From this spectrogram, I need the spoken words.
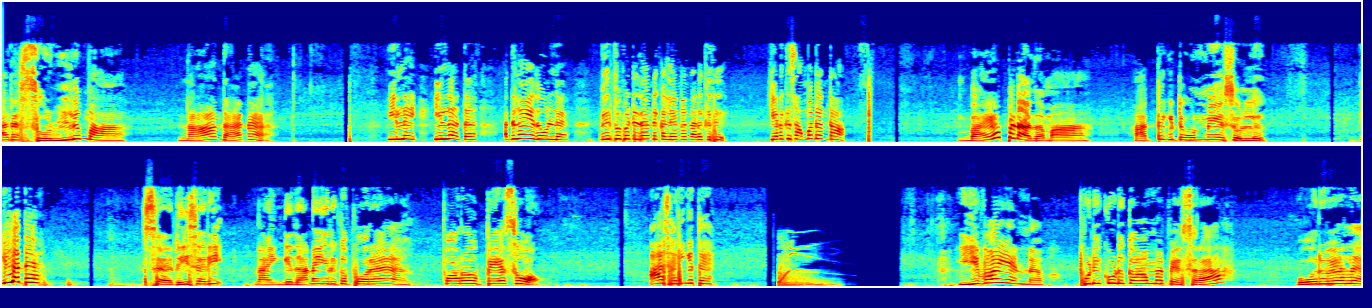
அட சொல்லுமா. நான் தானே? இல்லை இல்ல அதெல்லாம் எதுவும் இல்ல. விருப்பப்பட்டு தான் கல்யாணம் நடக்குது. எனக்கு சம்மதம் தான் பயப்படாதம்மா. அத்தைக்கிட்ட உண்மையை சொல்லு. சரி சரி. நான் இங்க தானே இருக்க போறேன். போறோம் பேசுவோம். ஆ சரிங்க இவ என்ன புடி கொடுக்காம பேசுறா? ஒருவேளை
